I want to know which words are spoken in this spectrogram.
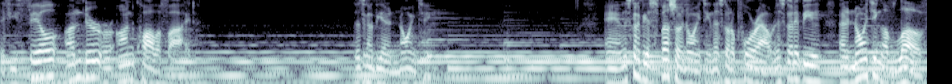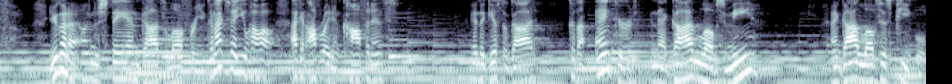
If you feel under or unqualified, there's going to be an anointing. And there's going to be a special anointing that's going to pour out. It's going to be an anointing of love. You're going to understand God's love for you. Can I tell you how I can operate in confidence in the gifts of God? Because I'm anchored in that God loves me and God loves his people.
